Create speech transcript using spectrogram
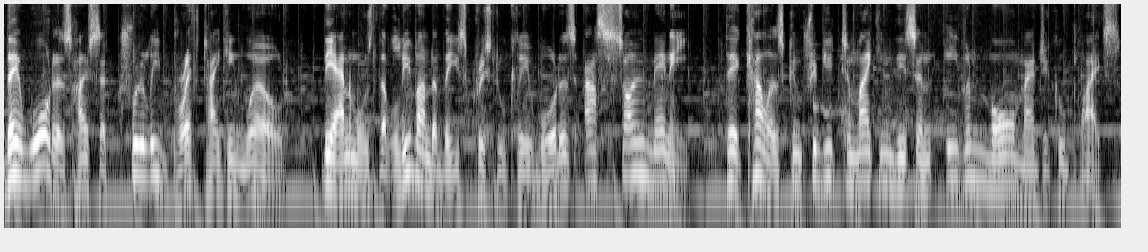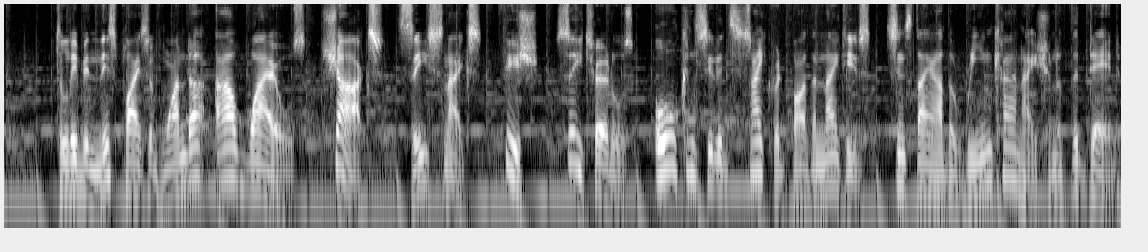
Their waters host a truly breathtaking world. The animals that live under these crystal clear waters are so many their colours contribute to making this an even more magical place. To live in this place of wonder are whales, sharks, sea snakes, fish, sea turtles, all considered sacred by the natives since they are the reincarnation of the dead.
